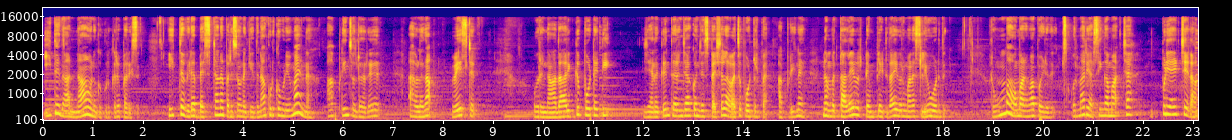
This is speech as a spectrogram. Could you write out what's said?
இதுதான் நான் உனக்கு கொடுக்குற பரிசு. இதை விட பெஸ்ட்டான பரிசு உனக்கு எதுனா கொடுக்க முடியுமா என்ன? அப்படின்னு சொல்கிறாரு அவ்வளோதான் வேஸ்டட் ஒரு நாதாரிக்கு போட்ட டீ. எனக்குன்னு தெரிஞ்சால் கொஞ்சம் ஸ்பெஷலாக வச்சு போட்டிருப்பேன். அப்படின்னு நம்ம தலைவர் டெம்ப்ளேட் தான் இவர் மனசுலேயும் ஓடுது. ரொம்ப அவமானமாக போயிடுது. ஒரு மாதிரி அசிங்கமாக ச்சே இப்படி ஆயிடுச்சேடா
